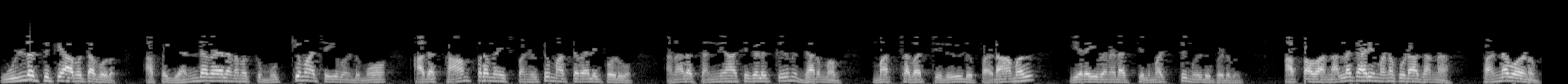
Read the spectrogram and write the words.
உள்ளத்துக்கே ஆபத்தா போடும் அப்ப எந்த வேலை நமக்கு முக்கியமா செய்ய வேண்டுமோ அதை காம்ப்ரமைஸ் பண்ணிட்டு மற்ற வேலைக்கு போடுவோம் அதனால சன்னியாசிகளுக்குன்னு தர்மம் மற்றவற்றில் ஈடுபடாமல் இறைவனிடத்தில் மட்டும் ஈடுபடுவது. அப்ப அவ நல்ல காரியம் பண்ணக்கூடாதானா பண்ண வேணும்.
